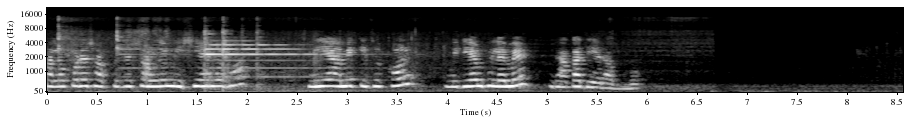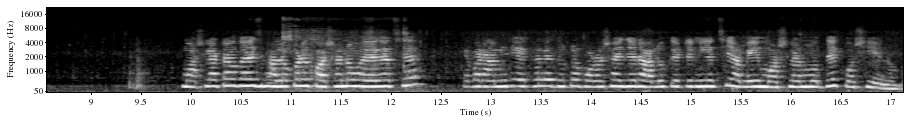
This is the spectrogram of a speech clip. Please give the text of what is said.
ভালো করে সব কিছুর সঙ্গে মিশিয়ে নেব। নিয়ে আমি কিছুক্ষণ মিডিয়াম ফ্লেমে ঢাকা দিয়ে রাখব। মশলাটাও গাইজ ভালো করে কষানো হয়ে গেছে। এবার আমি যে এখানে দুটো বড় সাইজের আলু কেটে নিয়েছি, আমি এই মশলার মধ্যে কষিয়ে নেব।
